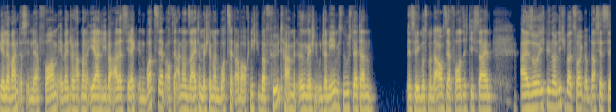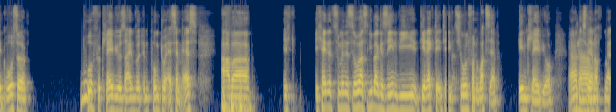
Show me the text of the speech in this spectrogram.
relevant ist in der Form. Eventuell hat man eher lieber alles direkt in WhatsApp. Auf der anderen Seite möchte man WhatsApp aber auch nicht überfüllt haben mit irgendwelchen Unternehmensnewslettern. Deswegen muss man da auch sehr vorsichtig sein. Also ich bin noch nicht überzeugt, ob das jetzt der große Wurf für Klaviyo sein wird in puncto SMS. Aber ich, ich hätte jetzt zumindest sowas lieber gesehen wie direkte Integration von WhatsApp in Klaviyo. Ja, das wäre noch mal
